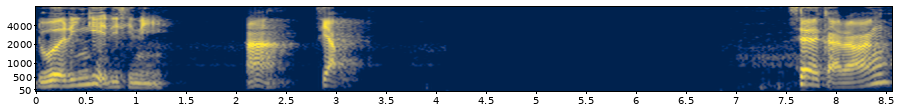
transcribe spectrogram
dua ringgit di sini. Ah, siap. Sekarang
